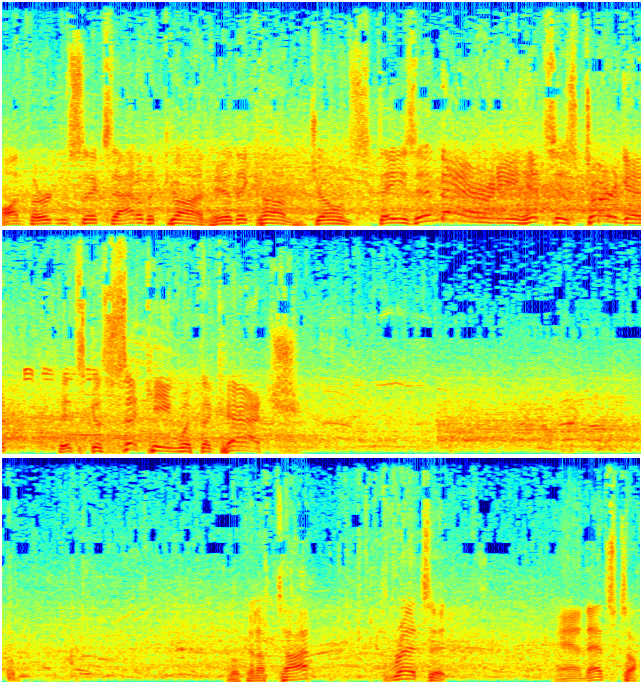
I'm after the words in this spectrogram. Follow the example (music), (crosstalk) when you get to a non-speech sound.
On third and six, out of the gun. Here they come. Jones stays in there and he hits his target. It's Gesicki with the catch. Looking up top, threads it. And that's to.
